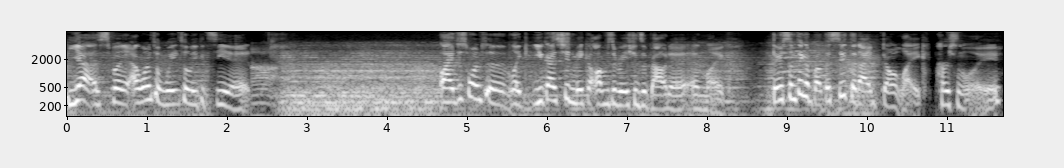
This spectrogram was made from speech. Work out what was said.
yes but I wanted to wait till we could see it Uh, Well, I just wanted to like you guys should make observations about it and like there's something about the suit that I don't like personally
